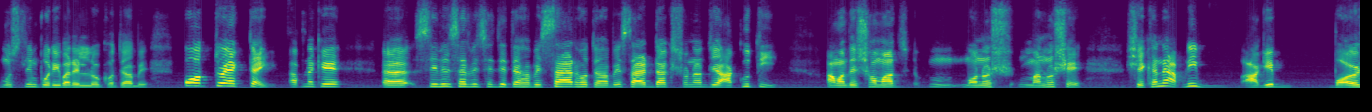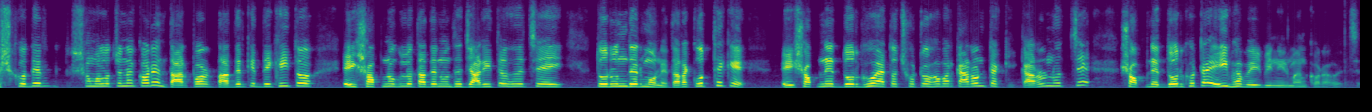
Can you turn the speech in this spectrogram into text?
মুসলিম পরিবারের লোক হতে হবে। পথ তো একটাই, আপনাকে সিভিল সার্ভিসে যেতে হবে, স্যার হতে হবে। স্যার ডাক শোনার যে আকুতি আমাদের সমাজ মানুষ, মানুষে, সেখানে আপনি আগে বয়স্কদের সমালোচনা করেন, তারপর তাদেরকে দেখেই তো এই স্বপ্নগুলো তাদের মধ্যে জারিত হয়েছে এই তরুণদের মনে। তারা কোত্থেকে? এই স্বপ্নের দৈর্ঘ্য এত ছোট হবার কারণটা কি? কারণ হচ্ছে স্বপ্নের দৈর্ঘ্যটা এইভাবেই বিনির্মাণ করা হয়েছে।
